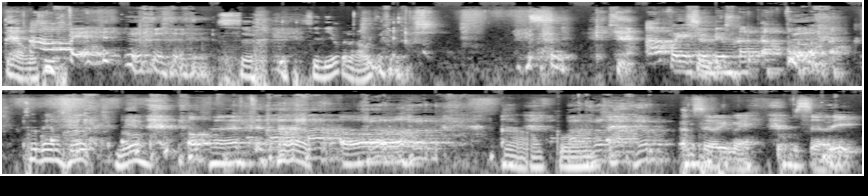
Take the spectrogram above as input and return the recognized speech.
Kenapa sih? Apa ya? Si, si Dio kenapa? Apa yang so damn hard apa? So damn hard, bro. Oh hard. Oh, Ya ampun. I'm sorry man. I'm sorry.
